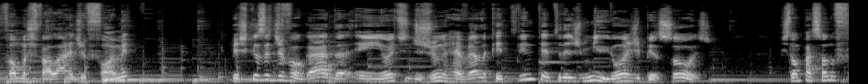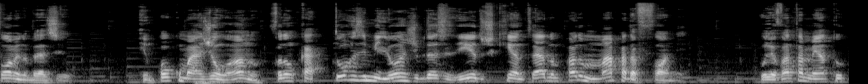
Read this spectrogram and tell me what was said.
vamos falar de fome? Pesquisa divulgada em 8 de junho revela que 33 milhões de pessoas estão passando fome no Brasil. Em pouco mais de um ano, foram 14 milhões de brasileiros que entraram para o mapa da fome. O levantamento,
